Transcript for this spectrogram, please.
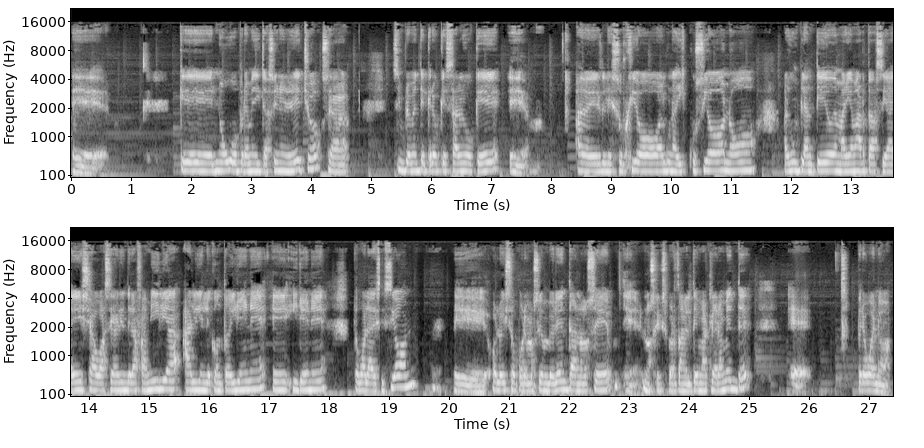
Eh, que no hubo premeditación en el hecho, o sea, simplemente creo que es algo que eh, le surgió alguna discusión o algún planteo de María Marta hacia ella o hacia alguien de la familia, alguien le contó a Irene, e Irene tomó la decisión, eh, o lo hizo por emoción violenta, no lo sé, eh, no soy experta en el tema claramente, pero bueno,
